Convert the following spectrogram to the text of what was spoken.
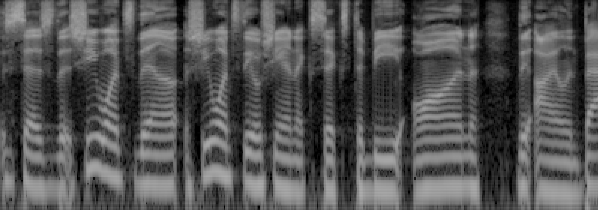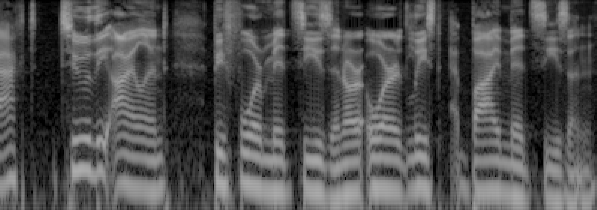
says that she wants the she wants the Oceanic Six to be on the island, back to the island before mid season, or or at least by mid season.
